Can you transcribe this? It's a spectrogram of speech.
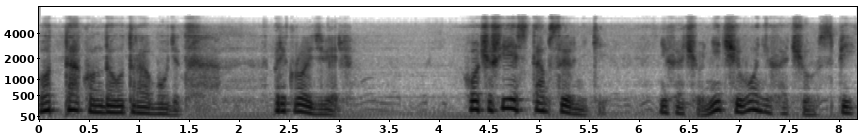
Вот так он до утра будет. Прикрой дверь. Хочешь есть, там сырники. Не хочу, ничего не хочу, спи.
